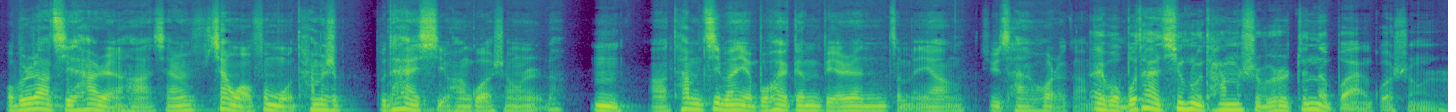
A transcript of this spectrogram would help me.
我不知道其他人哈，像像我父母他们是不太喜欢过生日的嗯，啊，他们基本也不会跟别人怎么样聚餐或者干嘛。哎，我不太清楚他们是不是真的不爱过生日。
